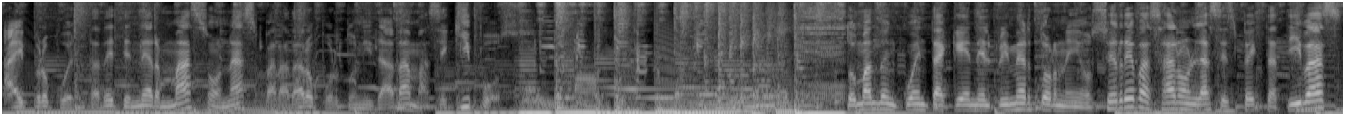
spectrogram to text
hay propuesta de tener más zonas para dar oportunidad a más equipos. Tomando en cuenta que en el primer torneo se rebasaron las expectativas,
